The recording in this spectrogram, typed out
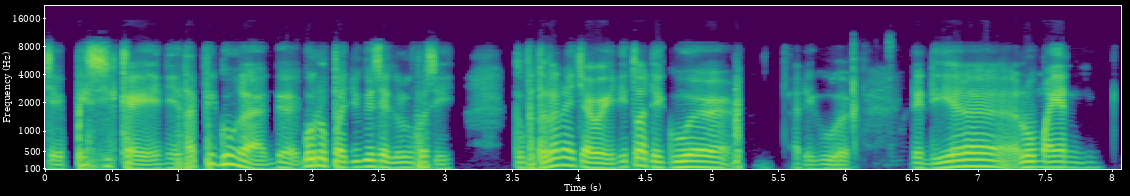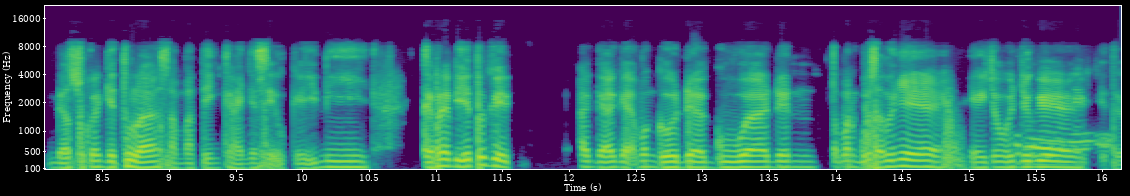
CP sih kayaknya tapi gue nggak nggak gue lupa juga sih gue lupa sih kebetulan yang cewek ini tuh adek gue adek gue dan dia lumayan nggak suka gitu lah sama tingkahnya si Uke ini. Karena dia tuh agak-agak menggoda gue dan teman gue satunya yang cowok juga gitu.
